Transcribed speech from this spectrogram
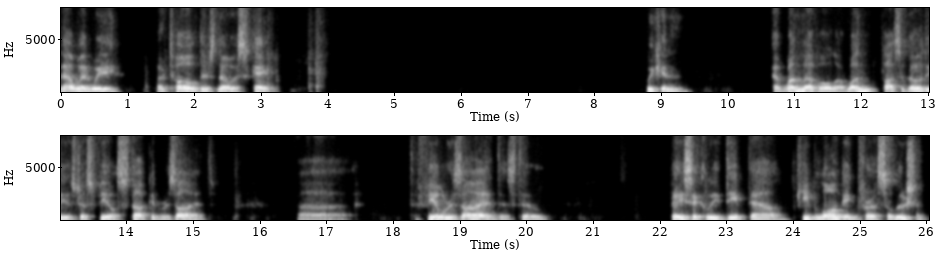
Now, when we are told there's no escape, we can, at one level or one possibility, is just feel stuck and resigned. Uh, to feel resigned is to basically deep down keep longing for a solution,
